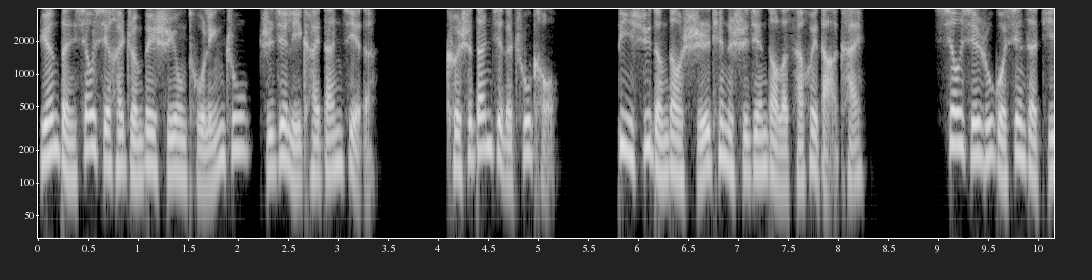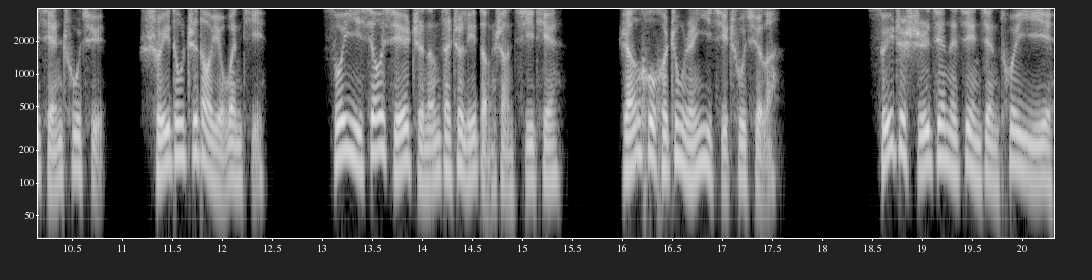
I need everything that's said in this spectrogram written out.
原本萧协还准备使用土灵珠直接离开丹界的，可是丹界的出口必须等到十天的时间到了才会打开。萧协如果现在提前出去，谁都知道有问题，所以萧协只能在这里等上七天，然后和众人一起出去了。随着时间的渐渐推移，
